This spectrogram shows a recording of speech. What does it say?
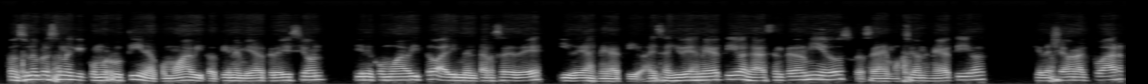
Entonces, una persona que como rutina, como hábito, tiene mirar televisión, tiene como hábito alimentarse de ideas negativas. Esas ideas negativas las hacen tener miedos, o sea, emociones negativas, que la llevan a actuar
